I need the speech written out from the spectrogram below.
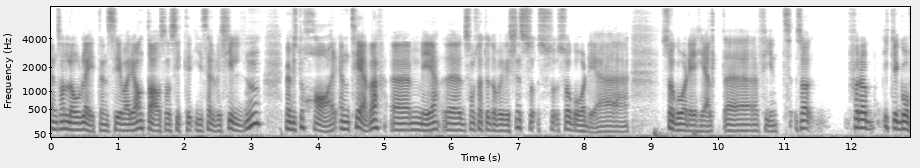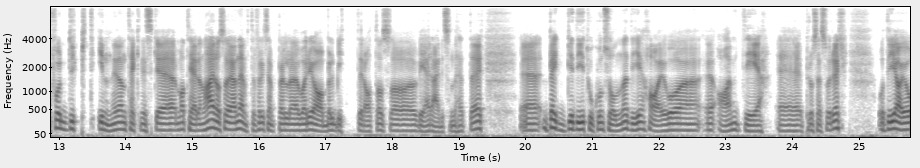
en sånn low latency-variant, da, altså sitter i selve kilden. Men hvis du har en TV uh, med, uh, som støtter Double Vision, så, så, så, går det, så, går det, helt uh, fint. Så for å ikke gå for dypt inn i den tekniske materien her altså Jeg nevnte f.eks. variabel bitrate, altså VRR som det heter. Eh, begge de to konsollene de har jo eh, AMD-prosessorer. Og de har jo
